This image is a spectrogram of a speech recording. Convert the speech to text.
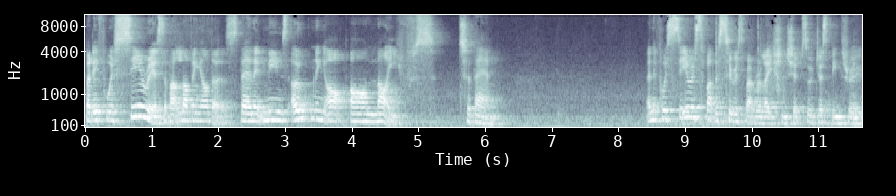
But if we're serious about loving others, then it means opening up our lives to them. And if we're serious about the serious about relationships we've just been through,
